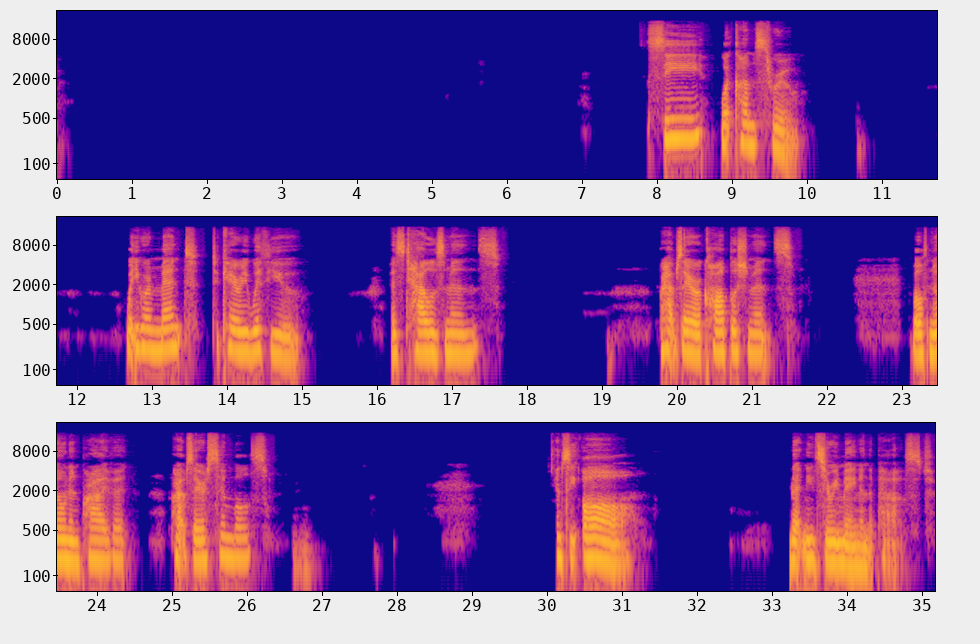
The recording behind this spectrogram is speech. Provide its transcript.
see what comes through, what you are meant to carry with you as talismans. Perhaps they are accomplishments, both known and private. Perhaps they are symbols. And see all that needs to remain in the past.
